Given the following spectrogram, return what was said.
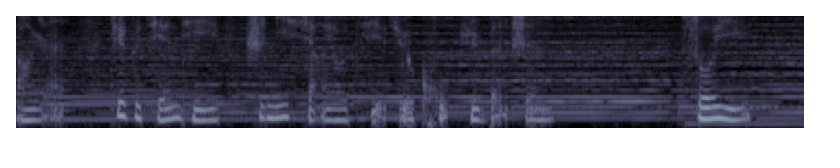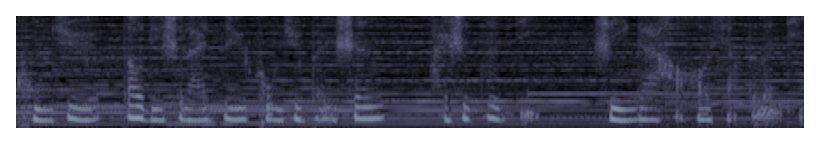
当然，这个前提是你想要解决恐惧本身。所以，恐惧到底是来自于恐惧本身，还是自己，是应该好好想的问题。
